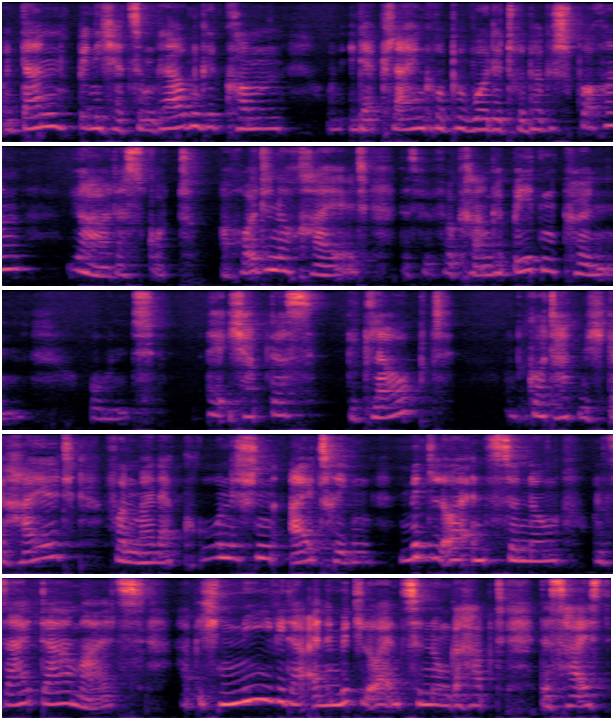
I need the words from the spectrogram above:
Und dann bin ich ja zum Glauben gekommen und in der Kleingruppe wurde darüber gesprochen, ja, dass Gott auch heute noch heilt, dass wir für Kranke beten können. Und äh, ich habe das geglaubt und Gott hat mich geheilt von meiner chronischen, eitrigen Mittelohrentzündung. Und seit damals habe ich nie wieder eine Mittelohrentzündung gehabt. Das heißt,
